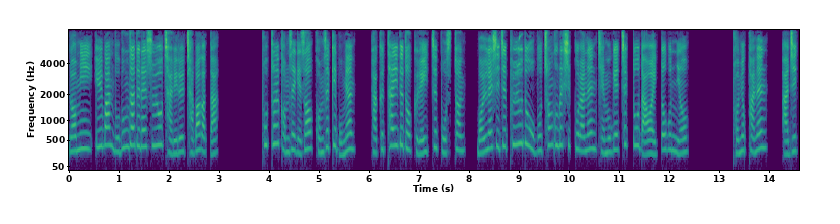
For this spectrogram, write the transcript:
럼이 일반 노동자들의 수요 자리를 잡아갔다. 포털 검색에서 검색해보면 다크타이드 더 그레이트 보스턴 멀레시즈 플루드 오브 1919라는 제목의 책도 나와 있더군요. 번역판은 아직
